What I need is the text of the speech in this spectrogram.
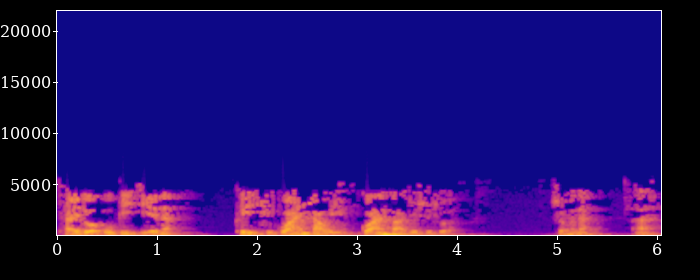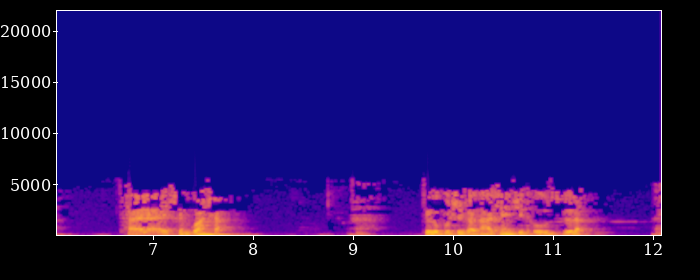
财多无比劫呢，可以取官煞为用。官煞就是说什么呢？啊，财来升官煞。啊，这个不是说拿钱去投资了。啊，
